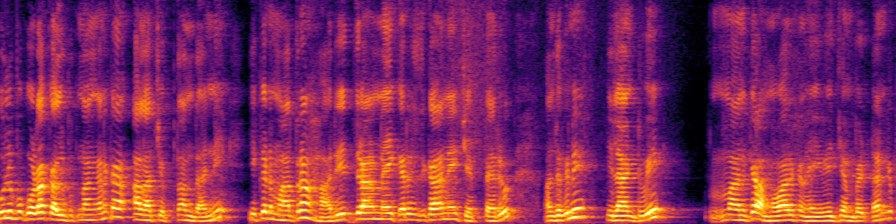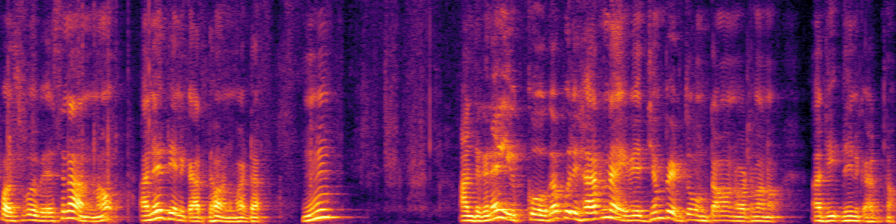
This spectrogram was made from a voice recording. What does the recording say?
పులుపు కూడా కలుపుతున్నాం కనుక అలా చెప్తాం దాన్ని. ఇక్కడ మాత్రం హరిద్రాన్నైకరసిగానే చెప్పారు. అందుకని ఇలాంటివి మనకి అమ్మవారికి నైవేద్యం పెట్టడానికి పసుపు వేసిన అన్నం అనే దీనికి అర్థం అనమాట అందుకనే ఎక్కువగా పులిహార నైవేద్యం పెడుతూ ఉంటాం అన్నమాట మనం. అది దీనికి అర్థం.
